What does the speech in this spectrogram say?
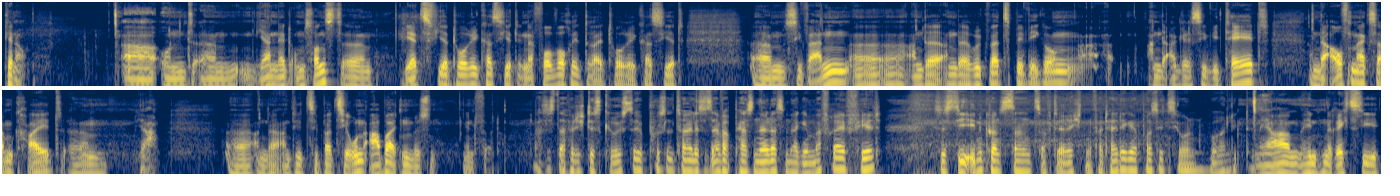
Genau. Äh, und ähm, ja, nicht umsonst. Äh, jetzt vier Tore kassiert, in der Vorwoche drei Tore kassiert. Ähm, sie werden äh, an, der, an der Rückwärtsbewegung, äh, an der Aggressivität, an der Aufmerksamkeit, ähm, ja, äh, an der Antizipation arbeiten müssen in Fürth. Was ist da für dich das größte Puzzleteil? Ist es einfach personell, dass Mergi Maffrey fehlt? Ist es die Inkonstanz auf der rechten Verteidigerposition? Woran liegt das? Ja, hinten rechts die,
